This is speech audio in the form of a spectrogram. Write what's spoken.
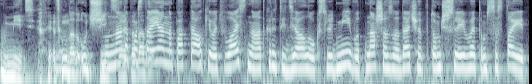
уметь. Этому надо учиться. Ну, надо постоянно надо... подталкивать власть на открытый диалог с людьми. Вот наша задача в том числе и в этом состоит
